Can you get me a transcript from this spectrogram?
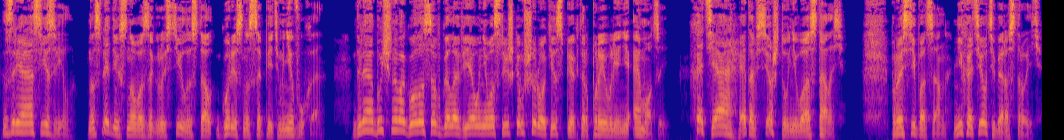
Зря съязвил. Наследник снова загрустил и стал горестно сопеть мне в ухо. Для обычного голоса в голове у него слишком широкий спектр проявлений эмоций. Хотя это все, что у него осталось. «Прости, пацан, не хотел тебя расстроить.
